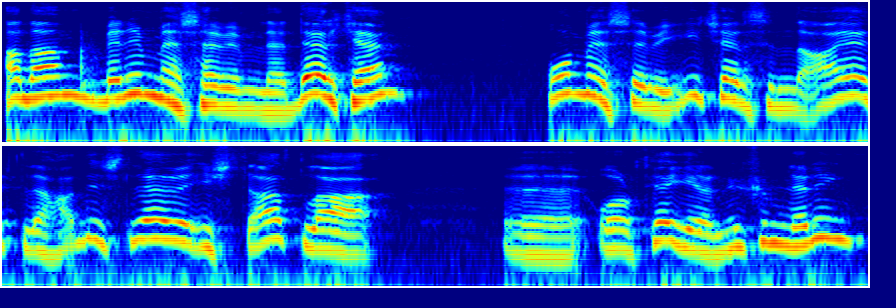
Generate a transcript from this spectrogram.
Adam benim mezhebimle derken o mezhebin içerisinde ayetle, hadisle ve iştihatla e, ortaya gelen hükümlerin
